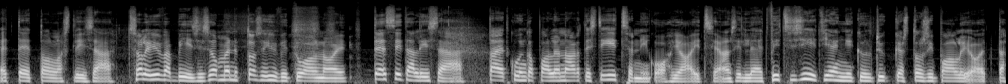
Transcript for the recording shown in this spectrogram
että teet tollasta lisää. Se oli hyvä biisi, se on mennyt tosi hyvin tuolla noin. Tee sitä lisää. Tai että kuinka paljon artisti itse niin ohjaa itseään silleen, että vitsi siitä jengi kyllä tykkäsi tosi paljon, että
